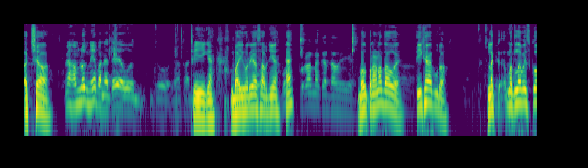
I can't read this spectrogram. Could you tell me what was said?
अच्छा। मैं हम लोग नहीं बनाते वो जो ठीक है। भाई हो रही है सब्ज़ियाँ है? बहुत पुराना दाव है तीखा है पूरा? लक मतलब इसको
